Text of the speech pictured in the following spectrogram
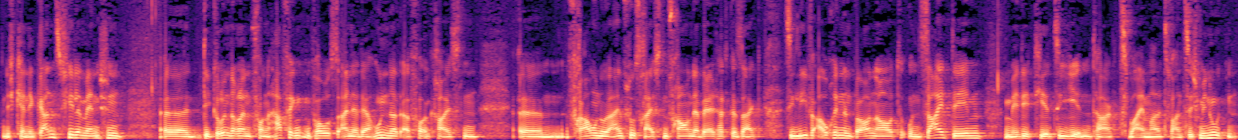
Und ich kenne ganz viele Menschen, äh, die Gründerin von Huffington Post, eine der 100 erfolgreichsten ähm, Frauen oder einflussreichsten Frauen der Welt, hat gesagt, sie lief auch in den Burnout und seitdem meditiert sie jeden Tag zweimal 20 Minuten.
